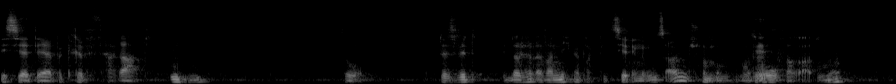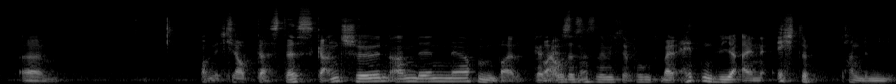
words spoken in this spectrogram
ist ja der Begriff Verrat. Mhm. So. Das wird in Deutschland einfach nicht mehr praktiziert. In den USA schon noch. Also Okay. Hochverrat. Ne? Ähm, und ich glaube, dass das ganz schön an den Nerven bei Genau beißt, das ne? ist nämlich der Punkt. Weil hätten wir eine echte Pandemie,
